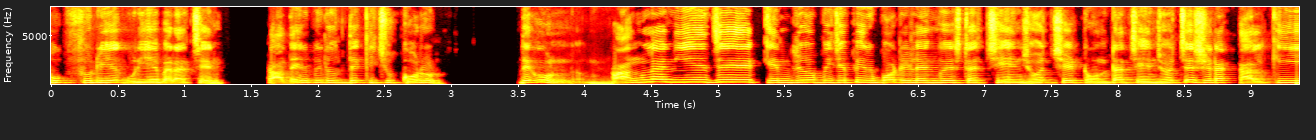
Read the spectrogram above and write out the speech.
বুক ফুলিয়ে গুড়িয়ে বেড়াচ্ছেন। তাদের বিরুদ্ধে কিছু করুন। দেখুন, বাংলা নিয়ে যে কেন্দ্রীয় বিজেপির বডি ল্যাঙ্গুয়েজটা চেঞ্জ হচ্ছে টোনটা চেঞ্জ হচ্ছে, সেটা কালকেই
